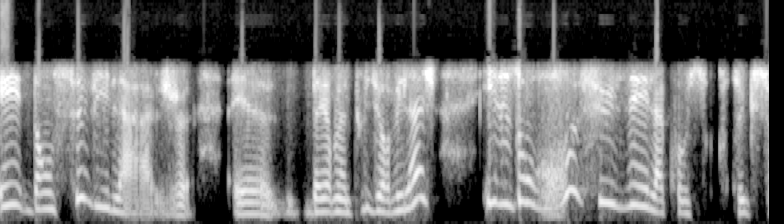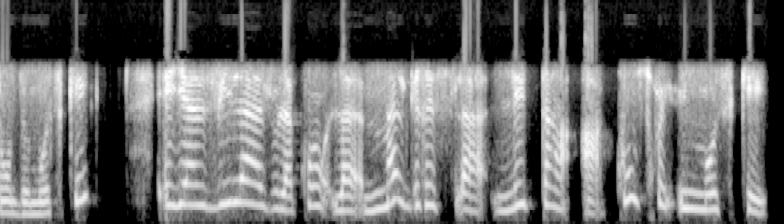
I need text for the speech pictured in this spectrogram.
et dans ce village, d'ailleurs même plusieurs villages, ils ont refusé la construction de mosquées et il y a un village où, la, malgré cela, l'État a construit une mosquée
